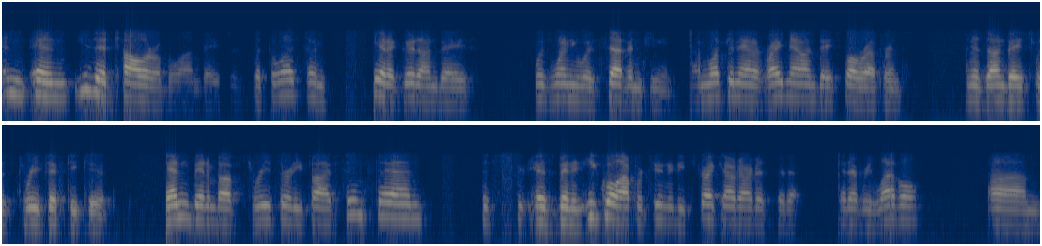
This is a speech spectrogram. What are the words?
and and he's had tolerable on bases, but the last time he had a good on base was when he was 17. I'm looking at it right now in Baseball Reference, and his on base was 352. Hadn't been above 335 since then. Has, has been an equal opportunity strikeout artist at at every level. Um,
